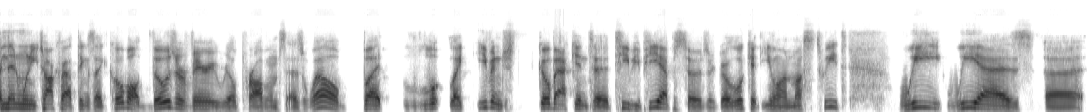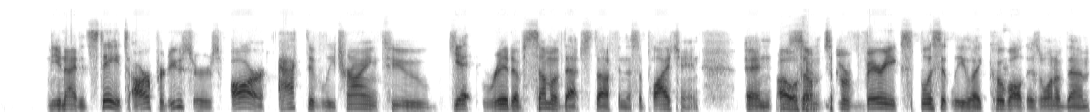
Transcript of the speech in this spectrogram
And then when you talk about things like cobalt, those are very real problems as well. But look, like even just go back into TBP episodes or go look at Elon Musk tweets. We we as uh, the United States, our producers are actively trying to get rid of some of that stuff in the supply chain, and oh, okay. some some are very explicitly like cobalt is one of them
